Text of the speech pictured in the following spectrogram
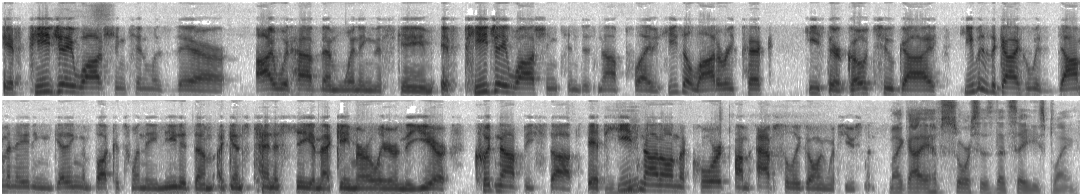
If PJ Washington was there, I would have them winning this game. If PJ Washington does not play, he's a lottery pick. He's their go-to guy. He was the guy who was dominating and getting the buckets when they needed them against Tennessee in that game earlier in the year. Could not be stopped. If mm-hmm. he's not on the court, I'm absolutely going with Houston. Mike, I have sources that say he's playing.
